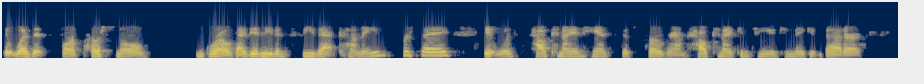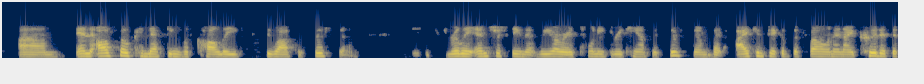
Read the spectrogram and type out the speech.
it wasn't for a personal growth. I didn't even see that coming per se. It was how can I enhance this program? How can I continue to make it better? Um, and also connecting with colleagues throughout the system it's really interesting that we are a 23 campus system, but I can pick up the phone and I could at the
